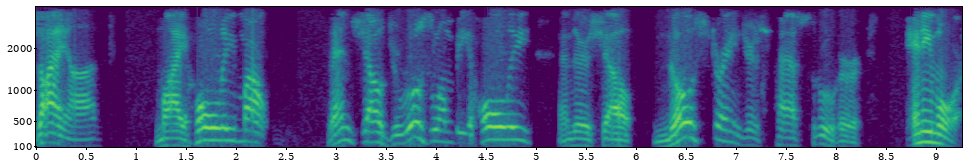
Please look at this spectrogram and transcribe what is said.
Zion, my holy mountain. Then shall Jerusalem be holy, and there shall no strangers pass through her anymore.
